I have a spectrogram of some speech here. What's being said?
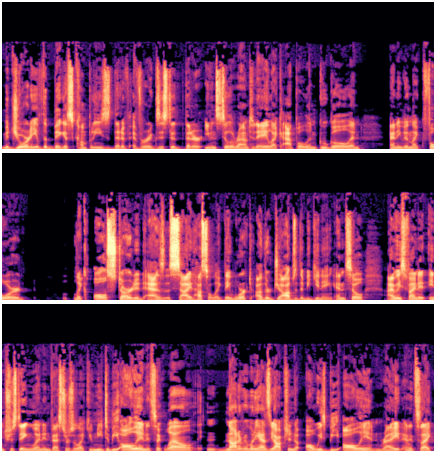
majority of the biggest companies that have ever existed that are even still around today, like Apple and Google and, and even like Ford, like all started as a side hustle. Like they worked other jobs at the beginning. And so I always find it interesting when investors are like, you need to be all in. It's like, well, not everybody has the option to always be all in, right? And it's like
